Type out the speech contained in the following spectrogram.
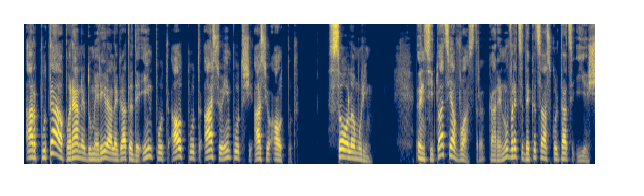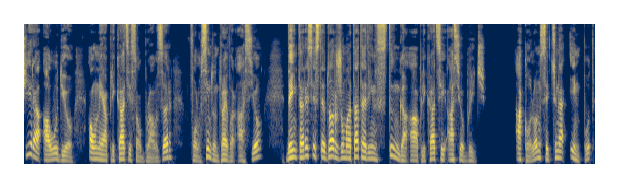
ar putea apărea nedumerirea legată de input, output, ASIO input și ASIO output. Să o lămurim. În situația voastră, care nu vreți decât să ascultați ieșirea audio a unei aplicații sau browser, folosind un driver ASIO, de interes este doar jumătatea din stânga a aplicației ASIO Bridge. Acolo, în secțiunea Input,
